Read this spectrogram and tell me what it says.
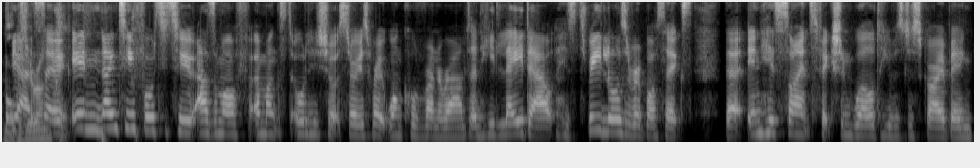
Bob's yeah, your so uncle. So in 1942, Asimov, amongst all his short stories, wrote one called Runaround, and he laid out his three laws of robotics that in his science fiction world he was describing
